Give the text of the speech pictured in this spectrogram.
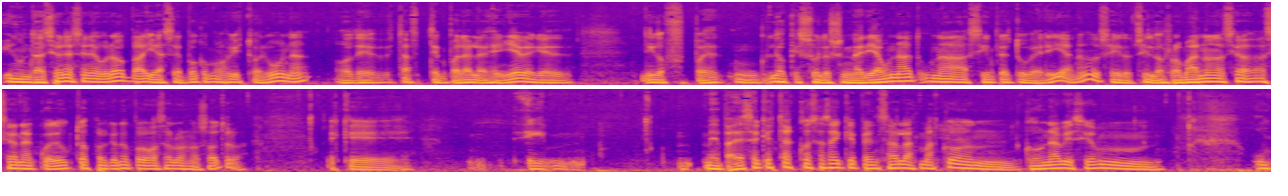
inundaciones en Europa, y hace poco hemos visto alguna, o de estas temporales de nieve que digo, pues lo que solucionaría una, una simple tubería, ¿no? Si, los romanos hacían, acueductos, ¿por qué no podemos hacerlos nosotros? Es que me parece que estas cosas hay que pensarlas más con, con una visión un,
